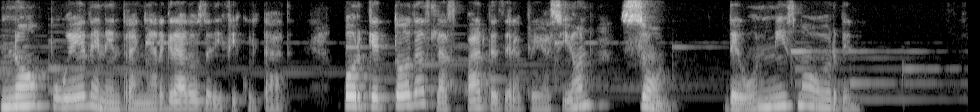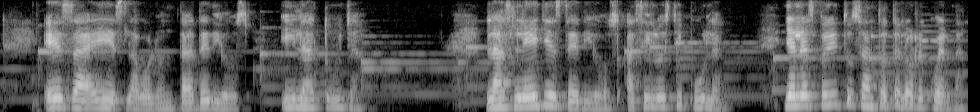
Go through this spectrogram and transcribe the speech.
no pueden entrañar grados de dificultad, porque todas las partes de la creación son de un mismo orden. Esa es la voluntad de Dios y la tuya. Las leyes de Dios así lo estipulan y el Espíritu Santo te lo recuerda.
